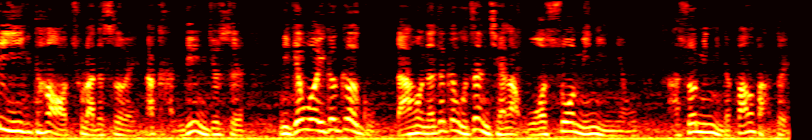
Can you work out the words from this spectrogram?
第一套出来的思维，那肯定就是你给我一个个股，然后呢，这个股挣钱了，我说明你牛啊，说明你的方法对。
